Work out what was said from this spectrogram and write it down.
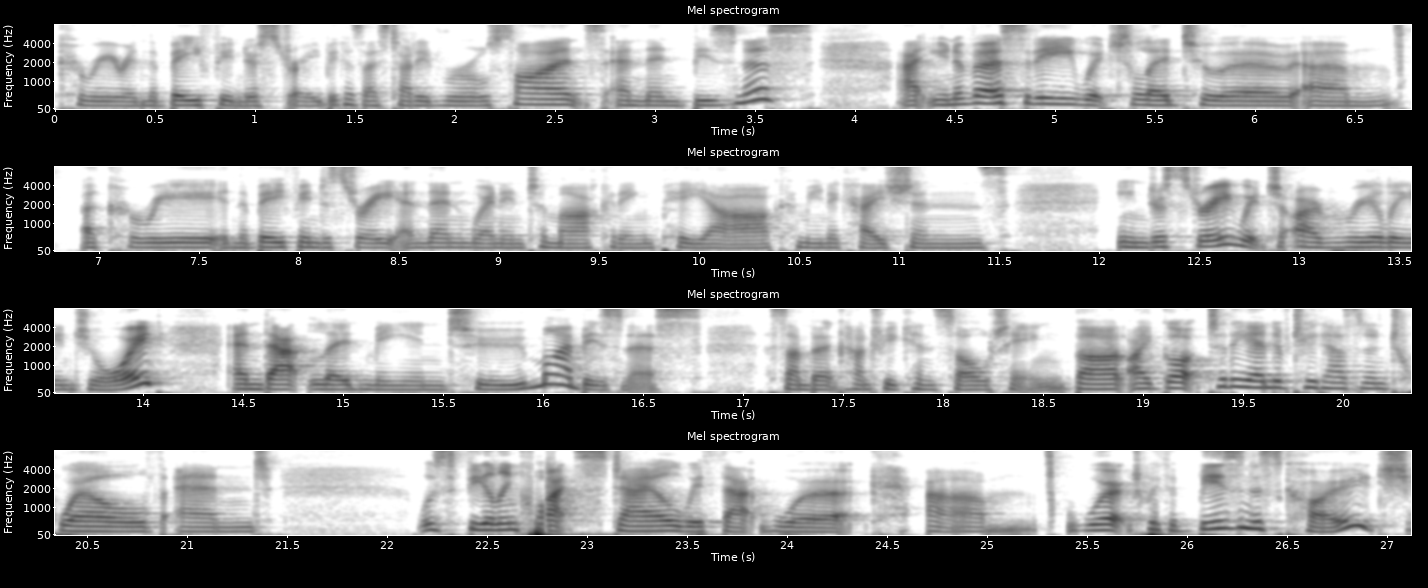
career in the beef industry because I studied rural science and then business at university, which led to a, um, a career in the beef industry and then went into marketing, PR, communications, industry, which I really enjoyed. And that led me into my business, Sunburnt Country Consulting. But I got to the end of 2012 and was feeling quite stale with that work. Um, worked with a business coach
